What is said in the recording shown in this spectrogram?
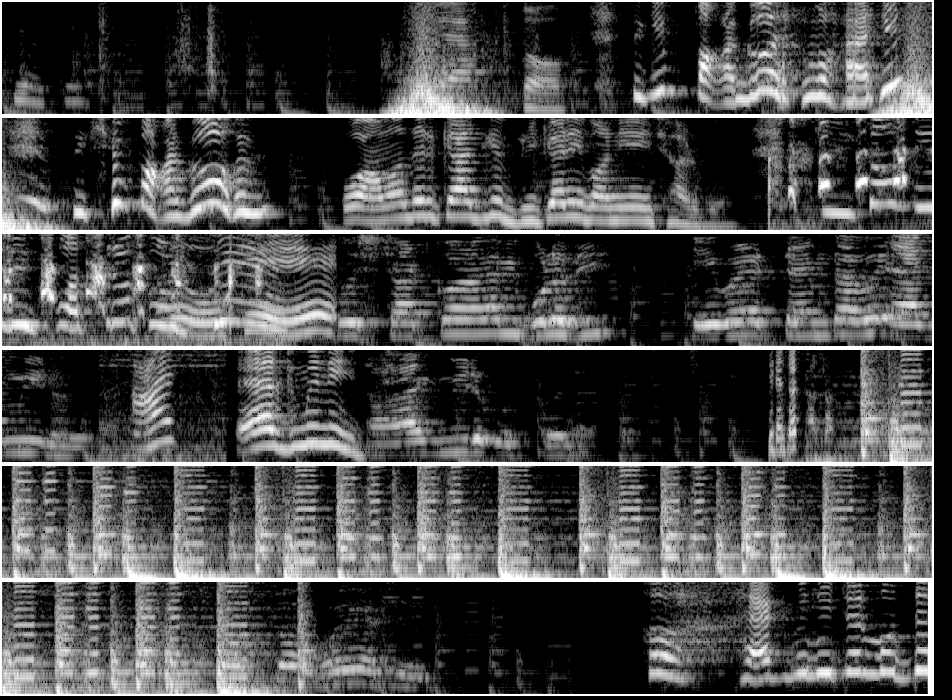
কি আছে? ল্যাপটপ তুই কি পাগল ভাই? তুই কি পাগল? ও আমাদেরকে আজকে ভিখারি বানিয়েই ছাড়বে। কি সব জিনিসপত্র করছে তো স্টার্ট করার আগে আমি বলে দিই এবারের টাইমটা হবে এক মিনিট হবে। এক মিনিট এক মিনিটে করতে হবে এক মিনিটের মধ্যে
